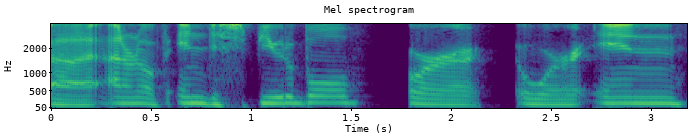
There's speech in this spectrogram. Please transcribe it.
uh, I don't know if indisputable or or in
